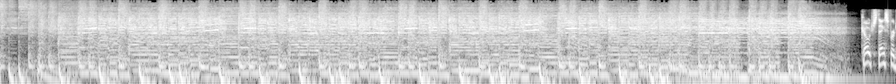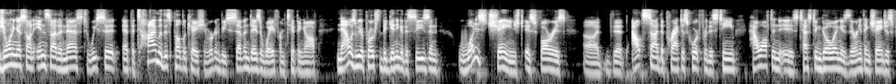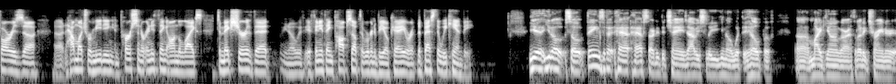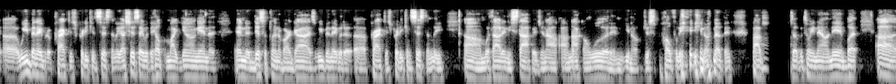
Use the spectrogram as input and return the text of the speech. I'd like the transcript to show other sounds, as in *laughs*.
Coach, thanks for joining us on Inside the Nest. We sit at the time of this publication, we're going to be seven days away from tipping off. Now, as we approach the beginning of the season, what has changed as far as uh, the outside the practice court for this team? How often is testing going? Is there anything change as far as uh, uh, how much we're meeting in person or anything on the likes to make sure that, you know, if, if anything pops up, that we're going to be okay or the best that we can be? Yeah, you know, so things that have have started to change. Obviously, you know, with the help of uh, Mike Young, our athletic trainer, uh, we've been able to practice pretty consistently. I should say, with the help of Mike Young and the and the discipline of our guys, we've been able to uh, practice pretty consistently um, without any stoppage. And I'll, I'll knock on wood, and you know, just hopefully, *laughs* you know, nothing pops up between now and then. But uh,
